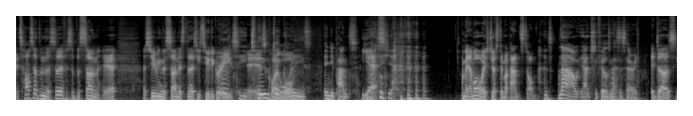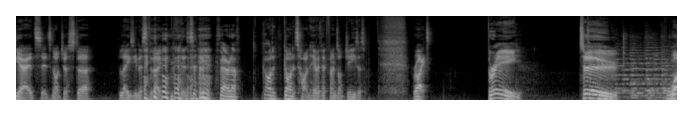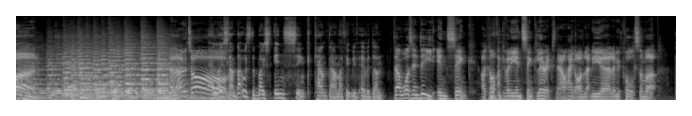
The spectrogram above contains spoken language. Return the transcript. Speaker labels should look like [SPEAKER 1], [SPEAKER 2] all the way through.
[SPEAKER 1] It's hotter than the surface of the sun here, assuming the sun is 32 degrees.
[SPEAKER 2] 32
[SPEAKER 1] is quite warm.
[SPEAKER 2] degrees in your pants.
[SPEAKER 1] Yes.
[SPEAKER 2] Yeah.
[SPEAKER 1] I mean, I'm always just in my pants, Tom.
[SPEAKER 2] Now it actually feels necessary.
[SPEAKER 1] it does. Yeah, it's it's not just uh, laziness today.
[SPEAKER 2] Fair enough.
[SPEAKER 1] God, God, it's hot in here with headphones on. Jesus. Right. Three, two, one. Hello, Tom.
[SPEAKER 2] Hello, Sam. That was the most in sync countdown I think we've ever done.
[SPEAKER 1] That was indeed in sync. I can't think of any in sync lyrics now. Hang on, let me uh, let me pull some up.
